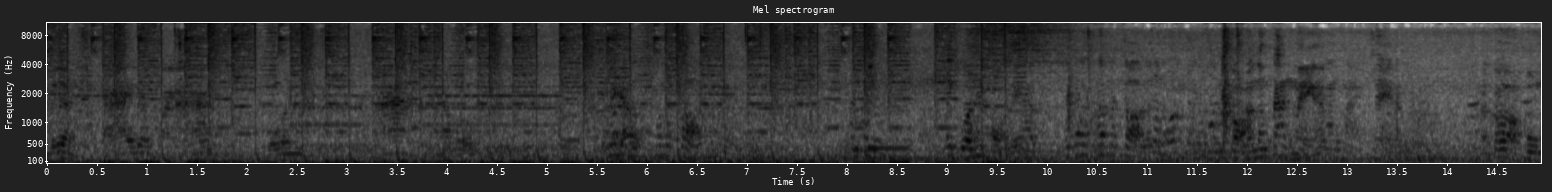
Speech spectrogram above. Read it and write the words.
เลื่อนซ้ายเลื่อนขวาบนอ่าครับผมแล้วถ้ามันต่อจริงๆไม่ควรให้เกาะเลยครับถ้าถ้ามันต่อแล้วเกาะมันต้องตั้งใหม่ครับใช่ครับ ก็ปุ่ม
